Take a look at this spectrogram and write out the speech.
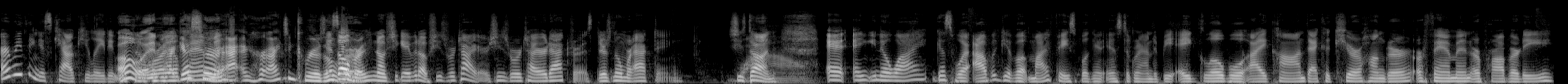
Everything is calculated. With Oh, and I guess family. her her acting career is It's over. over. No, she gave it up. She's retired. She's a retired actress. There's no more acting. She's done. And and you know why? Guess what? I would give up my Facebook and Instagram to be a global icon that could cure hunger or famine or poverty.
